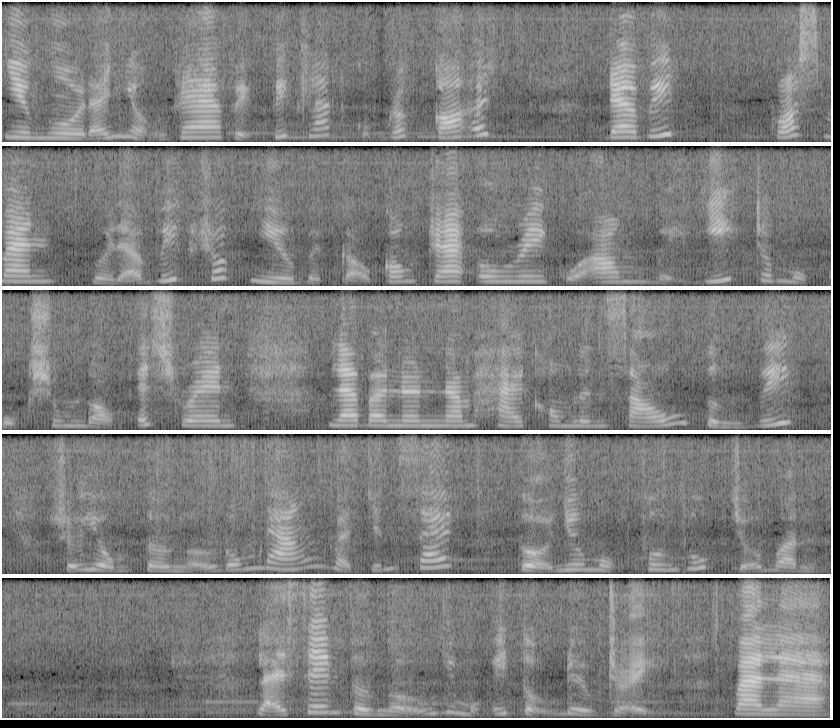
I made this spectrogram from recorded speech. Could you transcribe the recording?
Nhiều người đã nhận ra việc viết lách cũng rất có ích. David Grossman, người đã viết rất nhiều về cậu con trai Uri của ông bị giết trong một cuộc xung đột Israel-Lebanon năm 2006, từng viết sử dụng từ ngữ đúng đắn và chính xác tựa như một phương thuốc chữa bệnh. Lại xem từ ngữ như một ý tưởng điều trị và là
